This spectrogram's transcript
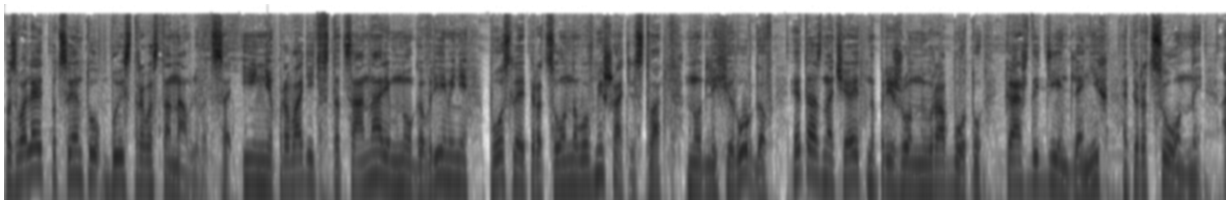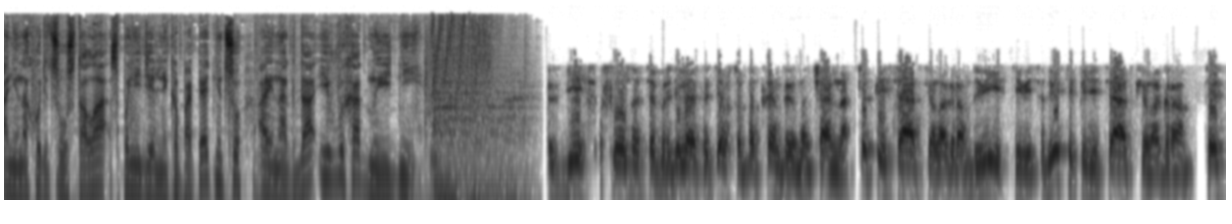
позволяют пациенту быстро восстанавливаться и не проводить в стационаре много времени после операционного вмешательства. Но для хирургов это означает напряженную работу. Каждый день для них операционный. Они находятся у стола с понедельника по пятницу, а иногда и в выходные дни. Здесь сложность определяется тем, что пациенты изначально 150 килограмм, 200 весят, 250 килограмм. То есть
